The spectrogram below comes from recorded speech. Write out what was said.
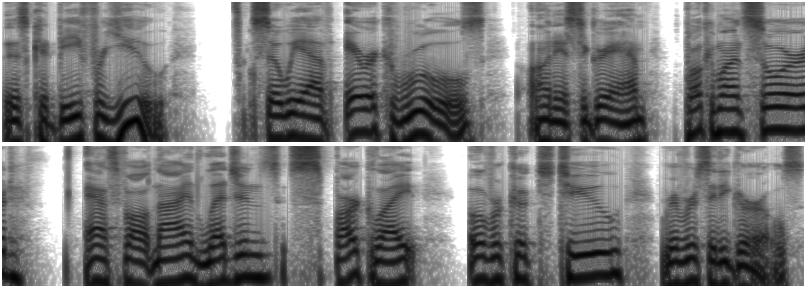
this could be for you. So we have Eric Rules on Instagram, Pokemon Sword, Asphalt 9, Legends, Sparklite, Overcooked 2, River City Girls.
